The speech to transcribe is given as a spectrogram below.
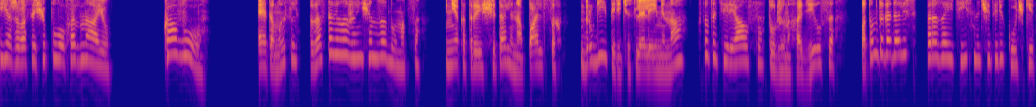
Я же вас еще плохо знаю. Кого? Эта мысль заставила женщин задуматься. Некоторые считали на пальцах, другие перечисляли имена, кто-то терялся, тут же находился, потом догадались разойтись на четыре кучки,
